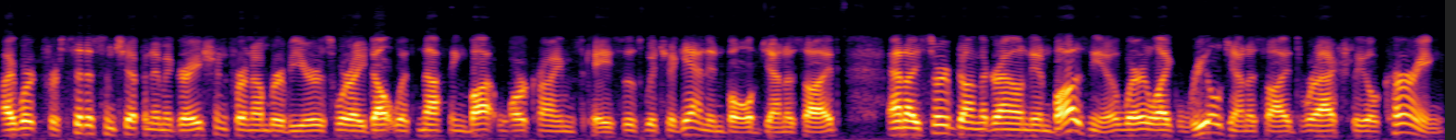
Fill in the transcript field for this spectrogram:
I worked for Citizenship and Immigration for a number of years where I dealt with nothing but war crimes cases, which again involved genocide. And I served on the ground in Bosnia where like real genocides were actually occurring.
